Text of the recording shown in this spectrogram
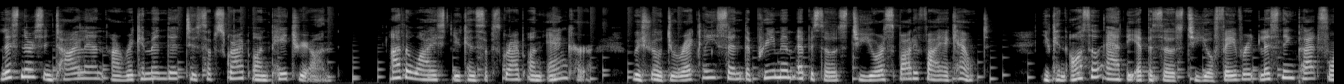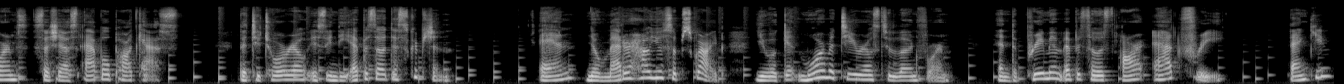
Listeners in Thailand are recommended to subscribe on Patreon. Otherwise, you can subscribe on Anchor, which will directly send the premium episodes to your Spotify account. You can also add the episodes to your favorite listening platforms such as Apple Podcasts. The tutorial is in the episode description. And no matter how you subscribe, you will get more materials to learn from. And the premium episodes are ad free. Thank you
